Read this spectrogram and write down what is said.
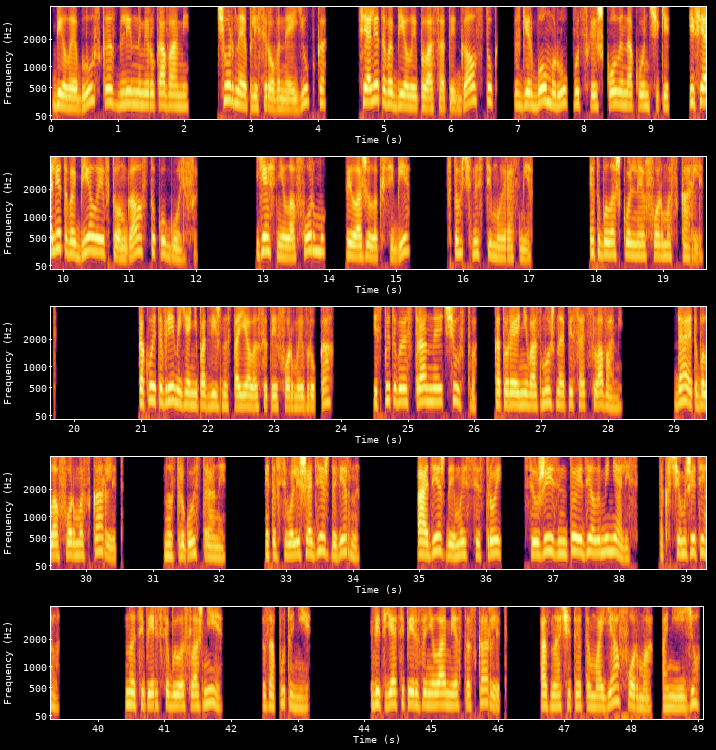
Белая блузка с длинными рукавами, черная плессированная юбка, фиолетово-белый полосатый галстук с гербом Руквудской школы на кончике и фиолетово-белые в тон галстуку гольфы. Я сняла форму, приложила к себе, в точности мой размер. Это была школьная форма Скарлетт. Какое-то время я неподвижно стояла с этой формой в руках, испытывая странное чувство, которое невозможно описать словами. Да, это была форма Скарлетт, но с другой стороны, это всего лишь одежда, верно? А одеждой мы с сестрой всю жизнь то и дело менялись, так в чем же дело? Но теперь все было сложнее, запутаннее. Ведь я теперь заняла место Скарлетт, а значит, это моя форма, а не ее.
